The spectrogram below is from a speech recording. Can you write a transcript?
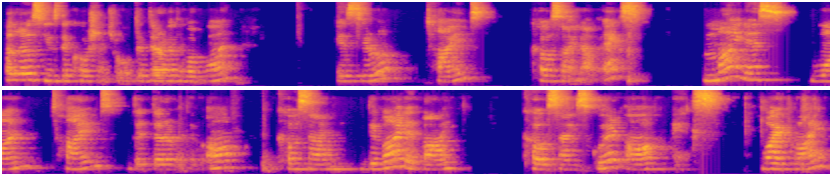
but let us use the quotient rule. The derivative of 1 is 0 times cosine of x minus 1 times the derivative of cosine divided by cosine squared of x. y prime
